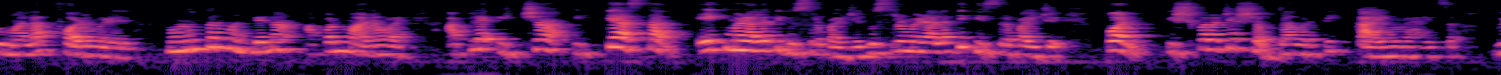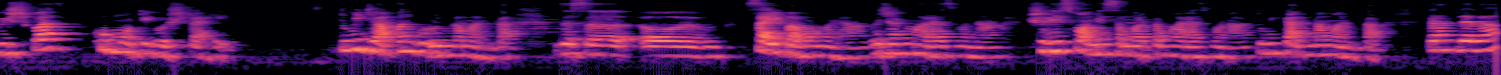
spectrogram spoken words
तुम्हाला फळ मिळेल? म्हणून तर म्हणते ना आपण मानव आहे. आपल्या इच्छा इतक्या असतात. एक मिळालं की दुसरं पाहिजे. दुसरं मिळालं की तिसरं पाहिजे. पण ईश्वराच्या शब्दावरती कायम राहायचं. विश्वास खूप मोठी गोष्ट आहे. तुम्ही ज्या पण गुरूंना मानता जसं साईबाबा म्हणा गजान महाराज म्हणा श्री स्वामी समर्थ महाराज म्हणा तुम्ही त्यांना मानता. तर आपल्याला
